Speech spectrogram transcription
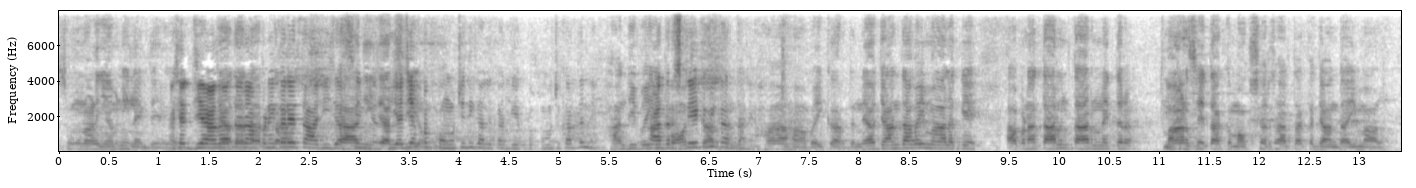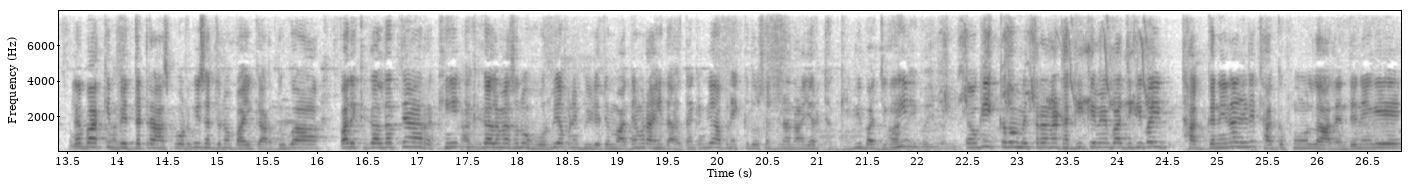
ਸੂਣ ਵਾਲੀਆਂ ਵੀ ਨਹੀਂ ਲੈਂਦੇ ਹੈਗੇ। ਅੱਛਾ ਜ਼ਿਆਦਾਤਰ ਆਪਣੇ ਘਰੇ ਤਾਜੀ ਜਰਸੀ ਮਿਲਦੀ ਹੈ ਜੇ ਆਪਾਂ ਪਹੁੰਚ ਦੀ ਗੱਲ ਕਰੀਏ ਆਪਾਂ ਪਹੁੰਚ ਕਰ ਦਿੰਨੇ ਹਾਂਜੀ ਬਾਈ ਪਹੁੰਚ state ਵੀ ਕਰ ਕਰ ਦਿੰਦੇ। ਹਾਂ ਹਾਂ ਬਾਈ ਕਰ ਦਿੰਦੇ ਆ। ਜਾਂਦਾ ਬਾਈ ਮਾਲ ਅੱਗੇ ਆਪਣਾ ਤਰਨ ਤਾਰਨ ਇੱਧਰ। ਮਾਨਸੇ ਤੱਕ ਮੁਕਤਸਰ ਸਾਹਿਬ ਤੱਕ ਜਾਂਦਾ ਹੀ ਮਾਲ। ਲੈ ਬਾਕੀ ਵਿਦ ਟਰਾਂਸਪੋਰਟ ਵੀ ਸੱਜਣੋਂ ਬਾਈ ਕਰ ਦੂਗਾ। ਪਰ ਇੱਕ ਗੱਲ ਦਾ ਧਿਆਨ ਰੱਖੀ ਇੱਕ ਗੱਲ ਮੈਂ ਤੁਹਾਨੂੰ ਹੋਰ ਵੀ ਆਪਣੇ ਵੀਡੀਓ ਦੇ ਮਾਧਿਅਮ ਰਾਹੀਂ ਦੱਸਦਾ ਕਿਉਂਕਿ ਆਪਣੇ ਇੱਕ ਦੋ ਸੱਜਣਾ ਨਾਲ ਯਾਰ ਠੱਗੀ ਵੀ ਵੱਜ ਗਈ। ਕਿਉਂਕਿ ਇੱਕ ਦੋ ਮਿੱਤਰਾਂ ਨਾਲ ਠੱਗੀ ਕਿਵੇਂ ਵੱਜ ਗਈ? ਬਾਈ ਠੱਗ ਨੇ ਨਾ ਜਿਹੜੇ ਠੱਗ ਫੋਨ ਲਾ ਲੈਂਦੇ ਨੇਗੇ।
